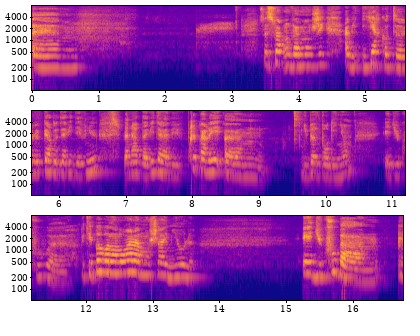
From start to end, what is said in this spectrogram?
euh... Ce soir, on va manger... Ah oui, hier, quand euh, le père de David est venu, la mère de David, elle avait préparé du bœuf bourguignon. Et du coup... Euh... Mais t'es pas au bon endroit, là, mon chat, il miaule. Et du coup, bah...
